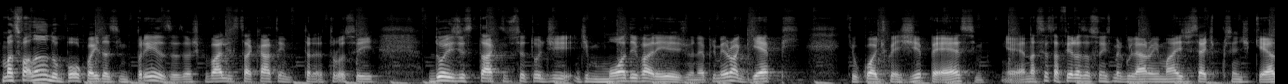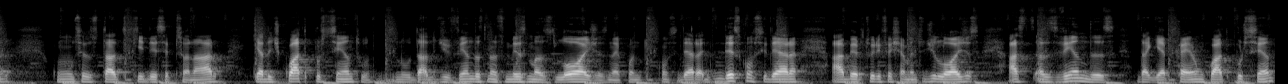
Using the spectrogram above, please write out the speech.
Mas falando um pouco aí das empresas, acho que vale destacar, tem, trouxe aí dois destaques do setor de, de moda e varejo. Né? Primeiro a Gap, que o código é GPS. É, na sexta-feira as ações mergulharam em mais de 7% de queda, com os resultados que decepcionaram. Queda de 4% no dado de vendas nas mesmas lojas, né? quando considera, desconsidera a abertura e fechamento de lojas, as, as vendas da Gap caíram 4%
